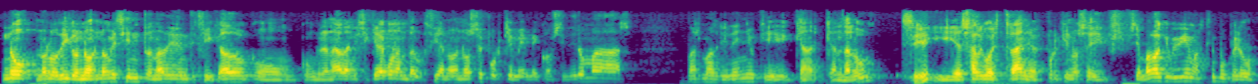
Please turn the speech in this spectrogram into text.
No, no lo digo, no, no me siento nada identificado con, con Granada, ni siquiera con Andalucía, no, no sé por qué me, me considero más, más madrileño que, que, que andaluz ¿Sí? y, y es algo extraño, es porque no sé, sin embargo aquí viví más tiempo, pero,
